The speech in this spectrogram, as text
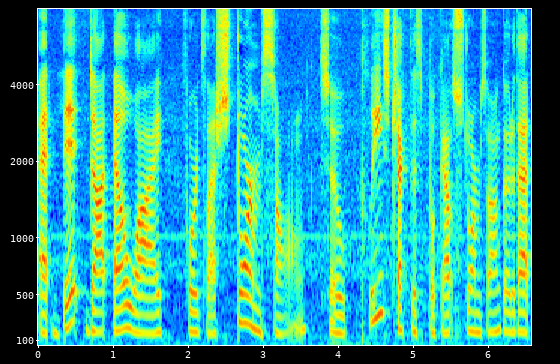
at bit.ly forward slash storm song. So please check this book out, Storm Song. Go to that.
